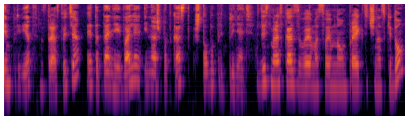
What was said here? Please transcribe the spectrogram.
Всем привет! Здравствуйте! Это Таня и Валя и наш подкаст «Чтобы предпринять». Здесь мы рассказываем о своем новом проекте «Чинаский дом»,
